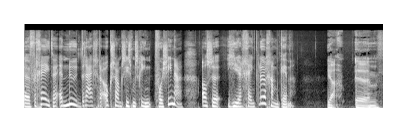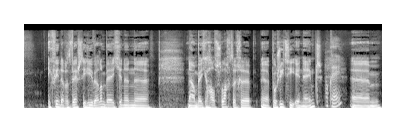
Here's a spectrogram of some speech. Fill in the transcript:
uh, vergeten. En nu dreigen er ook sancties misschien voor China. Als ze hier geen kleur gaan bekennen. Ja, um ik vind dat het Westen hier wel een beetje een, uh, nou, een beetje halfslachtige uh, positie inneemt. Oké. Okay. Um,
